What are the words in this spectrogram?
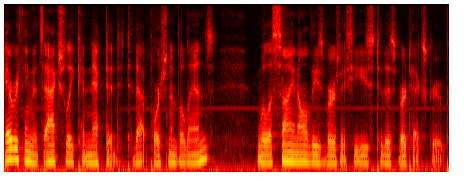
everything that's actually connected to that portion of the lens. We'll assign all these vertices to this vertex group.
